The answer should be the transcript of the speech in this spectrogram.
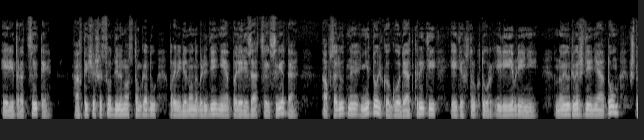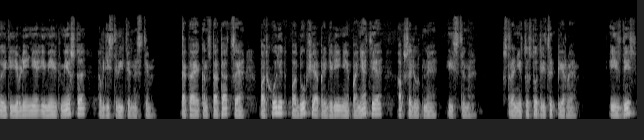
эритроциты, а в 1690 году проведено наблюдение поляризации света, абсолютно не только годы открытий этих структур или явлений, но и утверждение о том, что эти явления имеют место в действительности. Такая констатация подходит под общее определение понятия «абсолютная истина». Страница 131. И здесь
